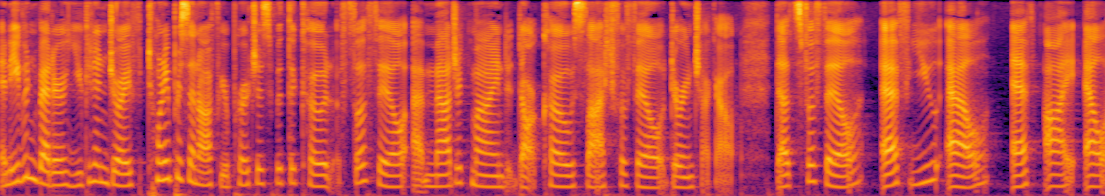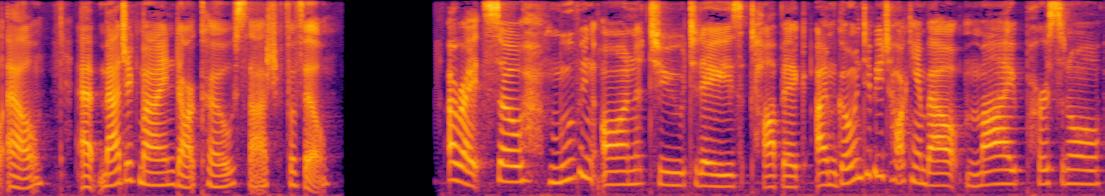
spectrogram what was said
And even better, you can enjoy 20% off your purchase with the code FULFILL at magicmind.co slash fulfill during checkout. That's fulfill, F U L F I L L, at magicmind.co slash fulfill. All right, so moving on to today's topic, I'm going to be talking about my personal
